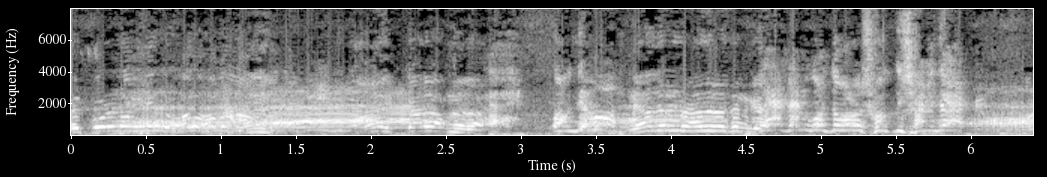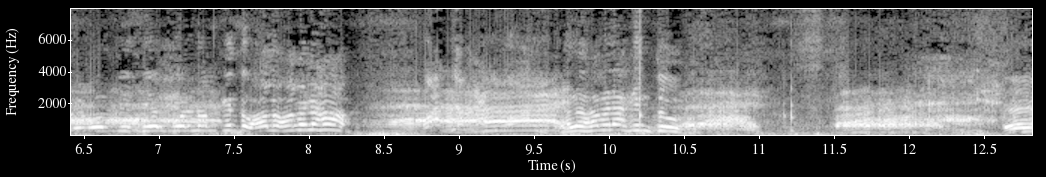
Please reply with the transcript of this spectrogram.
এর পরিণাম কিন্তু ভালো হবে না। কারা আপনারা? শক্তিশালী দেখ। আমি বলছি এর পরিণাম কিন্তু ভালো হবে না। ভালো হবে না কিন্তু। এই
